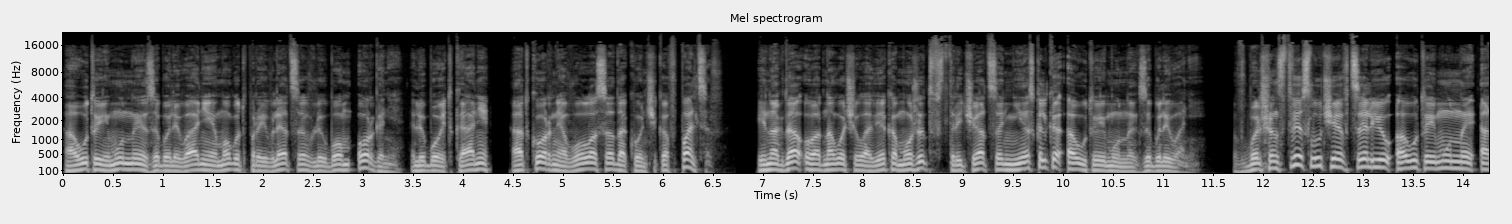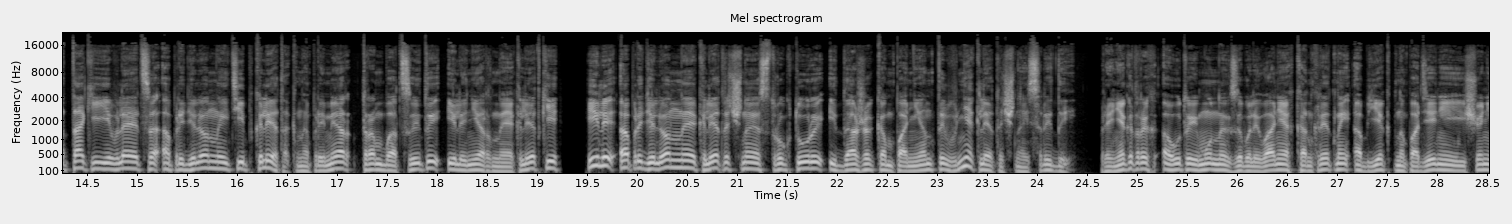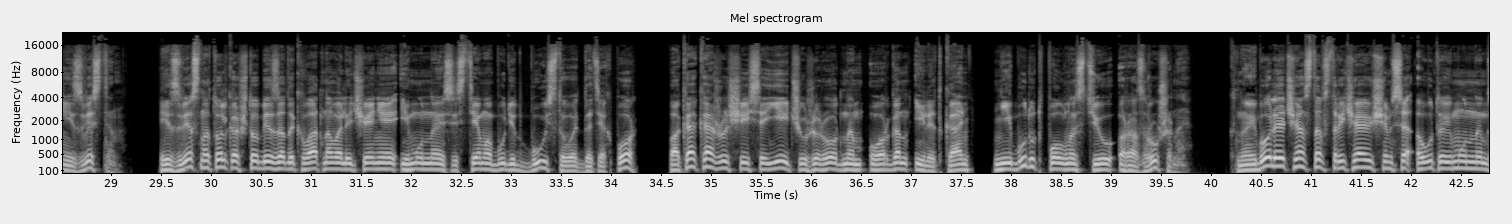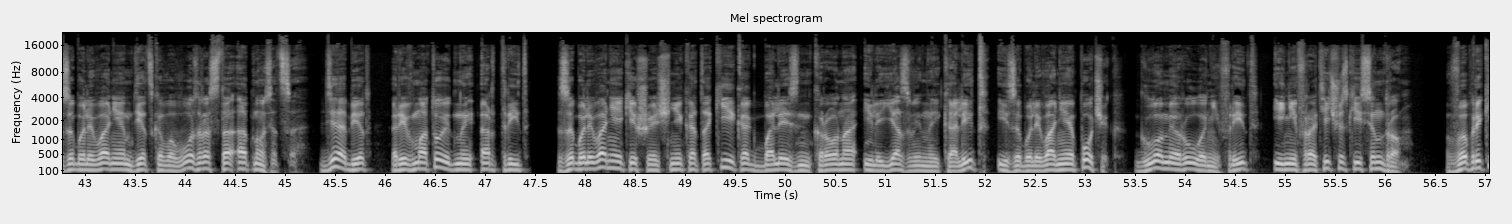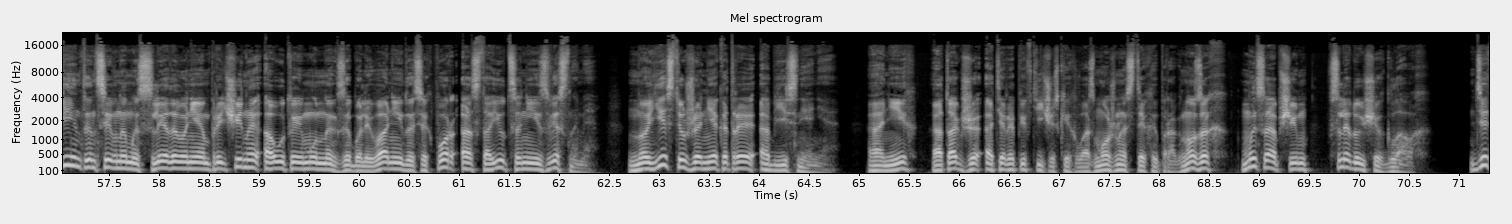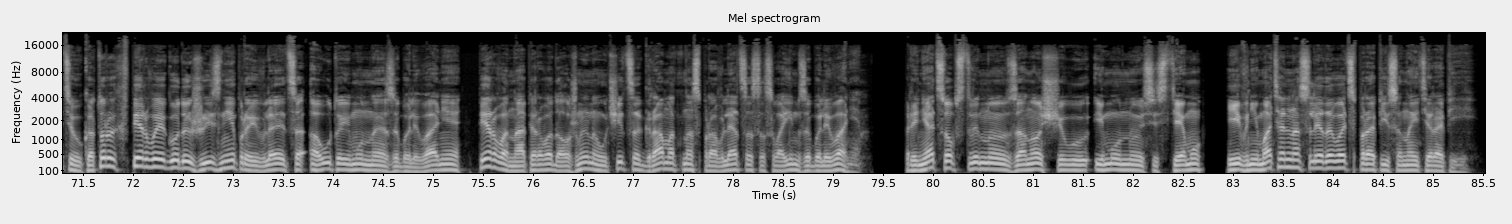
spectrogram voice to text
Аутоиммунные заболевания могут проявляться в любом органе, любой ткани, от корня волоса до кончиков пальцев. Иногда у одного человека может встречаться несколько аутоиммунных заболеваний. В большинстве случаев целью аутоиммунной атаки является определенный тип клеток, например, тромбоциты или нервные клетки, или определенные клеточные структуры и даже компоненты внеклеточной среды. При некоторых аутоиммунных заболеваниях конкретный объект нападения еще не известен. Известно только, что без адекватного лечения иммунная система будет буйствовать до тех пор, пока кажущийся ей чужеродным орган или ткань не будут полностью разрушены. К наиболее часто встречающимся аутоиммунным заболеваниям детского возраста относятся диабет, ревматоидный артрит, заболевания кишечника, такие как болезнь Крона или язвенный колит и заболевания почек, гломерулонефрит и нефротический синдром. Вопреки интенсивным исследованиям, причины аутоиммунных заболеваний до сих пор остаются неизвестными. Но есть уже некоторые объяснения. О них, а также о терапевтических возможностях и прогнозах мы сообщим в следующих главах. Дети, у которых в первые годы жизни проявляется аутоиммунное заболевание, перво-наперво должны научиться грамотно справляться со своим заболеванием, принять собственную заносчивую иммунную систему и внимательно следовать прописанной терапии.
